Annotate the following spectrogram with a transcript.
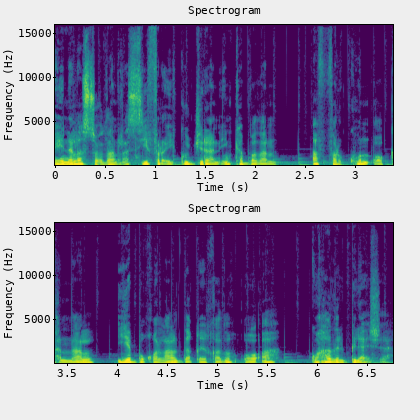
Ayna la socdaan rasiifar ay ku jiraan in ka badan afar kun oo kanaal iyo boqolaal daqiiqado oo ah ku hadal bilaash ah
